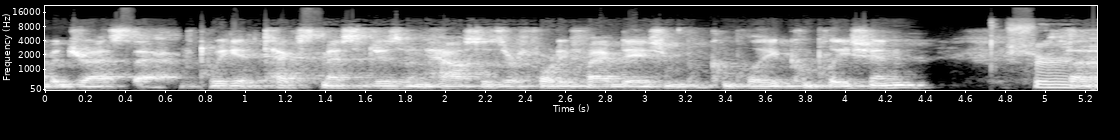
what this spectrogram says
of address that. We get text messages when houses are 45 days from complete completion. Sure. So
